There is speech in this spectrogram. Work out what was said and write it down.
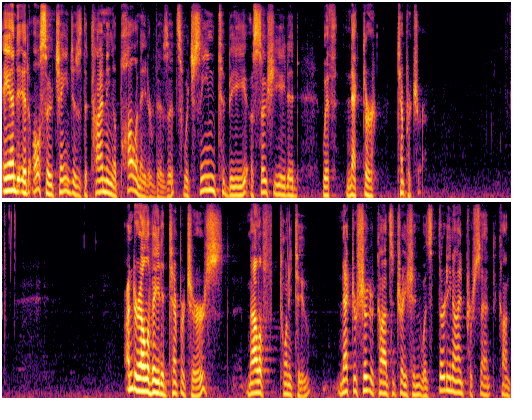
And it also changes the timing of pollinator visits, which seem to be associated with nectar temperature. Under elevated temperatures, MALIF 22, nectar sugar concentration was 39% con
